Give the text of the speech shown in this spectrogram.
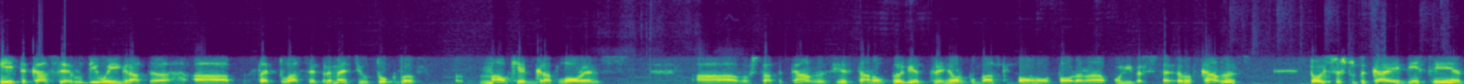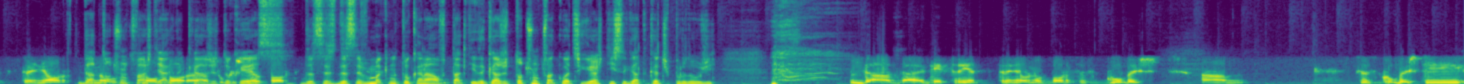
И така се е родила играта. А, след това се е преместил тук, в малкият град Лоренс, а, в щата Канзас и е станал първият треньор по баскетбол на отбора на университета в Канзас. Той също така е единственият треньор да, на, точно това на ще отбора, да кажа тук е да се, да се вмъкна тук на в такт и да кажа точно това, което си ти сега, така че продължи. Да, да, единственият треньор на отбора с губещ ам, с губещи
